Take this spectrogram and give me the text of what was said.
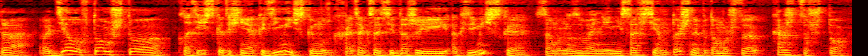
Да. Дело в том, что классическая, точнее, академическая музыка, хотя, кстати, даже и академическое само название не совсем точное, потому что кажется, что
